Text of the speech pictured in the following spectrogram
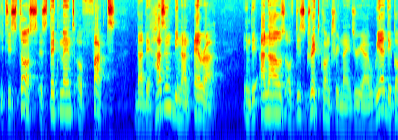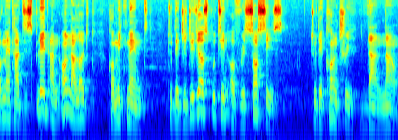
It is thus a statement of fact that there hasn't been an era in the annals of this great country, Nigeria, where the government had displayed an unalloyed commitment to the judicious putting of resources to the country than now.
